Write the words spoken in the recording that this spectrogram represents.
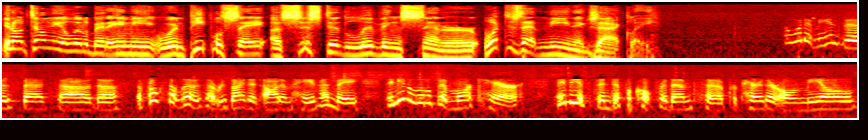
You know, tell me a little bit, Amy, when people say assisted living center, what does that mean exactly? So what it means is that uh, the, the folks that live that reside at Autumn Haven, they they need a little bit more care. Maybe it's been difficult for them to prepare their own meals.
